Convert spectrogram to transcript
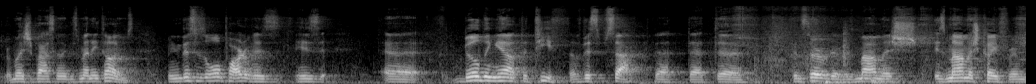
Ramesh passed like this many times. I mean, this is all part of his his uh, building out the teeth of this psak that that uh, conservative is mamish is mamish kaifrim,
